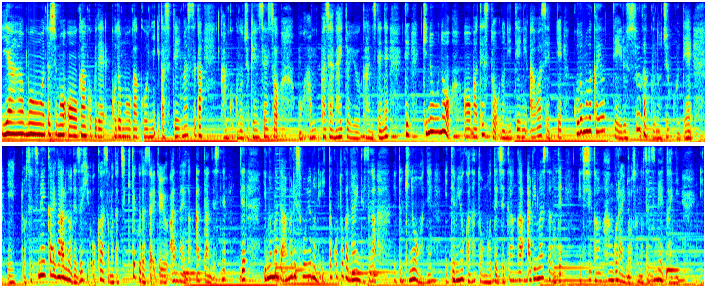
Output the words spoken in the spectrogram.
いやもう私も韓国で子供を学校に行かせていますが韓国の受験戦争もう半端じゃないという感じでね。で昨日の、まあ、テストの日程に合わせて子供が通っている数学の塾で、えー、っと説明会があるのでぜひお母様たち来てくださいという案内があったんですね。で今まであまりそういうのに行ったことがないんですが、えー、っと昨日はね行ってみようかなと思って時間がありましたので1時間半ぐらいのその説明会に行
